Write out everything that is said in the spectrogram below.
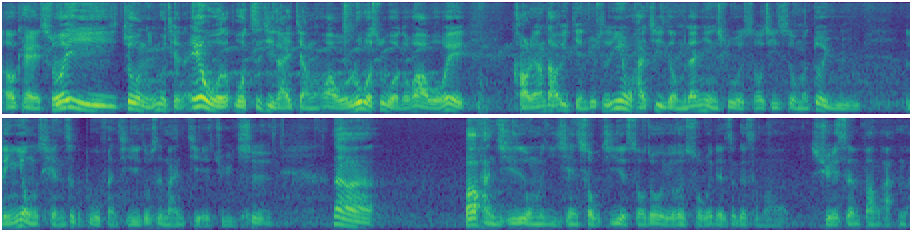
OK，所以就你目前，因为我我自己来讲的话，我如果是我的话，我会考量到一点，就是因为我还记得我们在念书的时候，其实我们对于零用钱这个部分，其实都是蛮拮据的。是，那包含其实我们以前手机的时候都有所谓的这个什么学生方案嘛。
